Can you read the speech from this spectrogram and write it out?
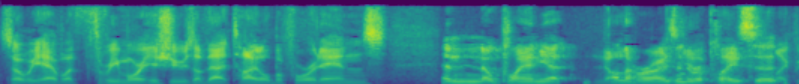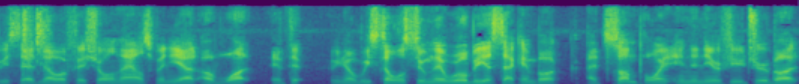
So we have what three more issues of that title before it ends and no plan yet no, on the horizon to replace it. Like we said, no official announcement yet of what if the, you know we still assume there will be a second book at some point in the near future. But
